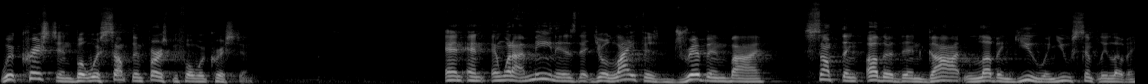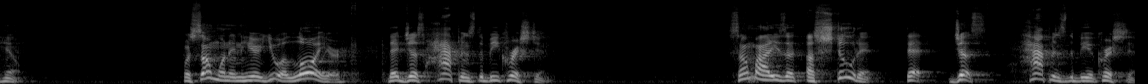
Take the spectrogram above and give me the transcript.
we're Christian, but we're something first before we're Christian. And, and, and what I mean is that your life is driven by something other than God loving you and you simply loving Him. For someone in here, you're a lawyer that just happens to be Christian. Somebody's a, a student that just happens to be a Christian.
